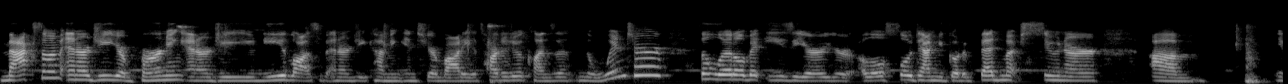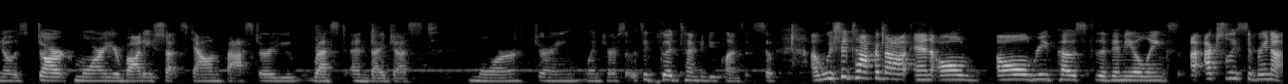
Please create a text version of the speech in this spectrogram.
maximum energy, you're burning energy, you need lots of energy coming into your body. It's hard to do a cleanse in the winter. It's a little bit easier. You're a little slowed down. You go to bed much sooner. Um, you know, it's dark more, your body shuts down faster, you rest and digest more during winter. So it's a good time to do cleanses. So um, we should talk about, and I'll I'll repost the Vimeo links. Uh, actually, Sabrina,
